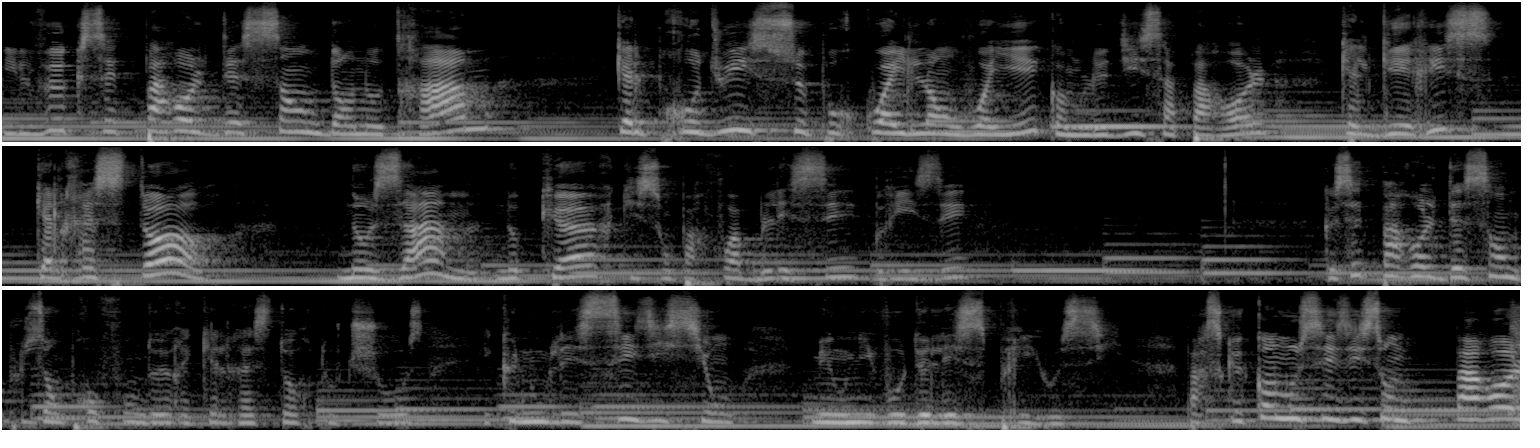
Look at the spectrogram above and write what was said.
Il veut que cette parole descende dans notre âme, qu'elle produise ce pourquoi il l'a envoyée, comme le dit sa parole, qu'elle guérisse, qu'elle restaure nos âmes, nos cœurs qui sont parfois blessés, brisés. Que cette parole descende plus en profondeur et qu'elle restaure toutes choses que nous les saisissions, mais au niveau de l'esprit aussi. Parce que quand nous saisissons une parole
